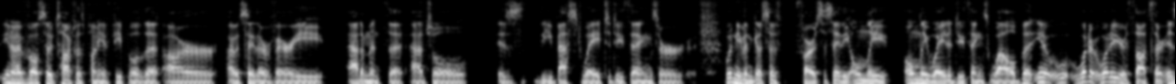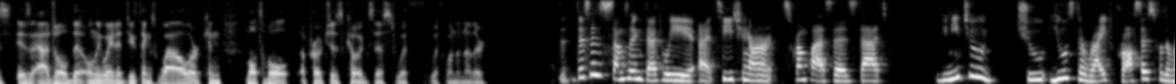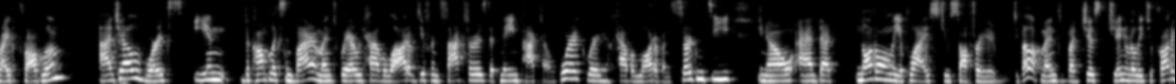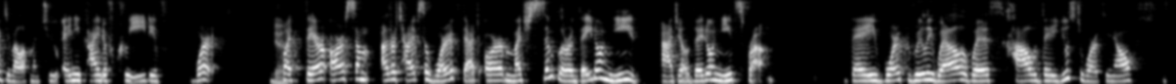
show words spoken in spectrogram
You know, I've also talked with plenty of people that are, I would say they're very adamant that Agile is the best way to do things or wouldn't even go so far as to say the only only way to do things well but you know what are what are your thoughts there is is agile the only way to do things well or can multiple approaches coexist with with one another this is something that we uh, teach in our Scrum classes that you need to to use the right process for the right problem. Agile works in the complex environment where we have a lot of different factors that may impact our work, where we have a lot of uncertainty, you know, and that not only applies to software development, but just generally to product development, to any kind of creative work. Yeah. But there are some other types of work that are much simpler. They don't need Agile, they don't need Scrum. They work really well with how they used to work, you know,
